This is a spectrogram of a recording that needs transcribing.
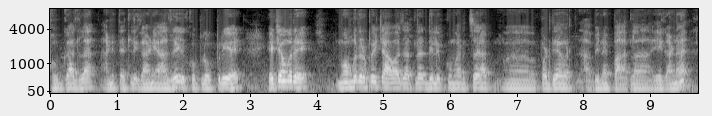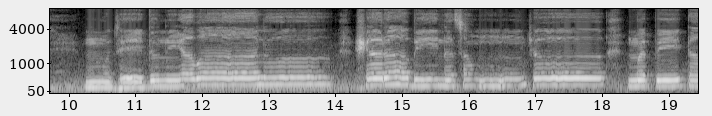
खूप गाजला आणि त्यातली गाणी आजही खूप लोकप्रिय आहेत. याच्यामध्ये मोहम्मद रफीच्या आवाजातलं दिलीप कुमारचं पडद्यावर अभिनय पाहला हे गाणं मुझे दुनियावालो शराबी समझो मैं पीता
